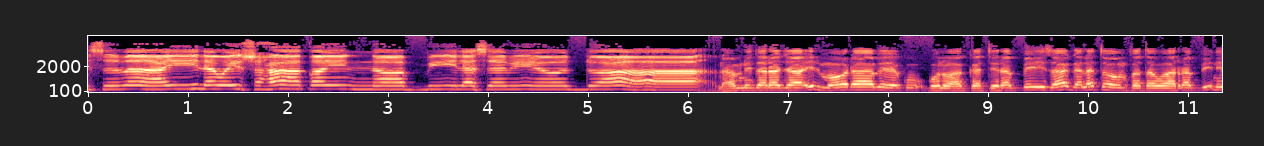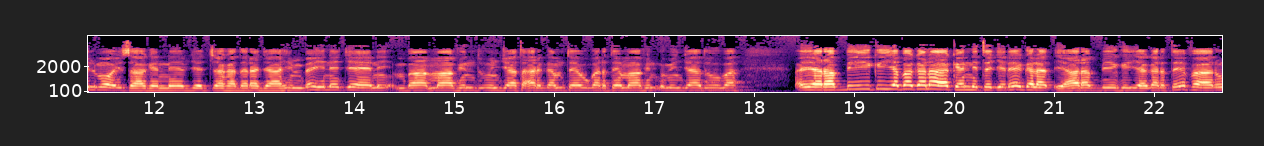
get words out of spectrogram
إسماعيل وإسحاق إن ربي لسميع الدعاء namni darajaa ilmoodhaa beeku kunu akkatti rabbii isaa galatoonfata waan rabbiin ilmoo isaa kenneef jecha ka darajaa hin beeyne jeeni. Maaf hin duunjaata argamtee ugarte maaf hin dhuminjaa duuba. Yaa rabbii kiyya baganaa kennite jedhee galat yaa rabbii kiyya gartee faanu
